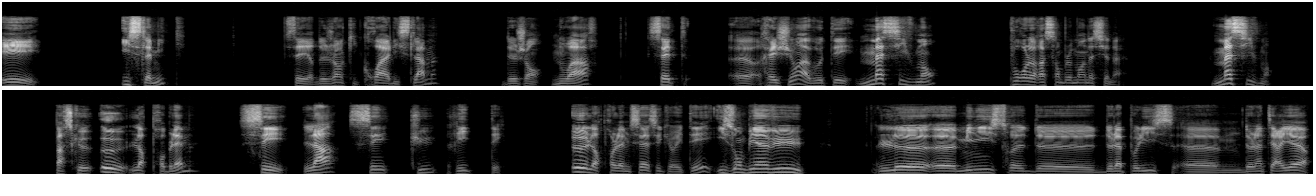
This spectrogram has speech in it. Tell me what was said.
et islamique, c'est-à-dire de gens qui croient à l'islam, de gens noirs, cette région a voté massivement pour le Rassemblement national. Massivement. Parce que eux, leur problème, c'est la sécurité. Eux, leur problème, c'est la sécurité. Ils ont bien vu le ministre de, la police de l'Intérieur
